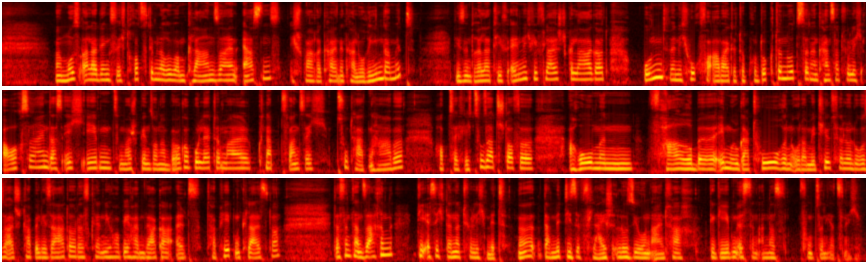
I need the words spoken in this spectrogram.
Man muss allerdings sich trotzdem darüber im Klaren sein, erstens, ich spare keine Kalorien damit. Die sind relativ ähnlich wie Fleisch gelagert. Und wenn ich hochverarbeitete Produkte nutze, dann kann es natürlich auch sein, dass ich eben zum Beispiel in so einer Burgerboulette mal knapp 20 Zutaten habe. Hauptsächlich Zusatzstoffe, Aromen, Farbe, Emulgatoren oder Methylcellulose als Stabilisator. Das kennen die Hobbyheimwerker als Tapetenkleister. Das sind dann Sachen, die esse ich dann natürlich mit, ne, damit diese Fleischillusion einfach gegeben ist, denn anders funktioniert es nicht.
